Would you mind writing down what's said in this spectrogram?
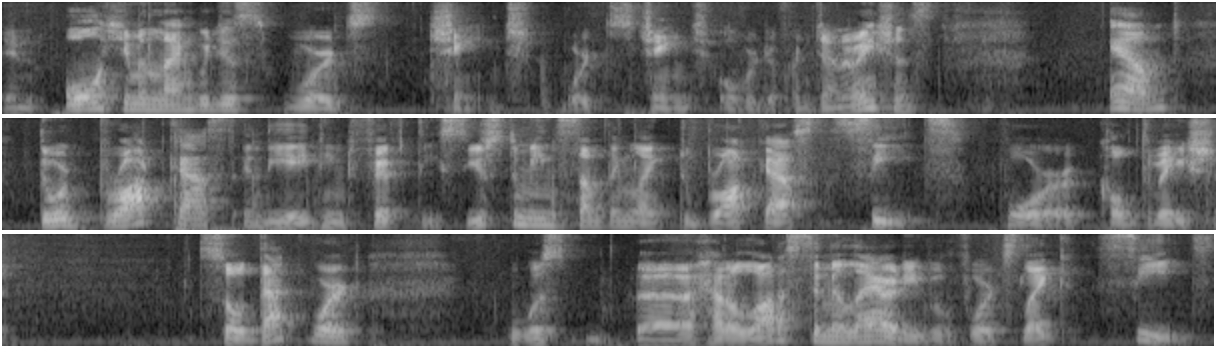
in all human languages, words change. Words change over different generations. And the word broadcast in the 1850s used to mean something like to broadcast seeds for cultivation. So that word was uh, had a lot of similarity with words like seeds,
